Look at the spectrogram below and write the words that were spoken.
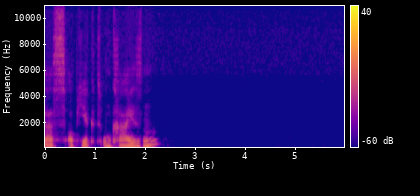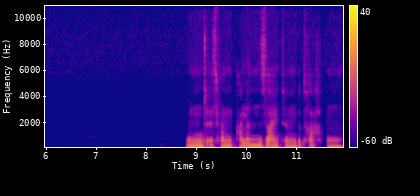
das Objekt umkreisen. Und es von allen Seiten betrachten.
